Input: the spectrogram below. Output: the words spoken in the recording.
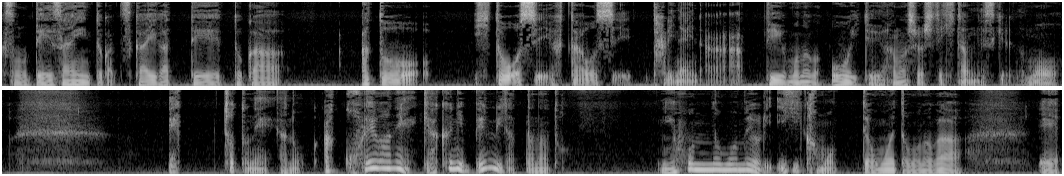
そのデザインとか使い勝手とか、あと、一押し、二押し、足りないなっていうものが多いという話をしてきたんですけれども、え、ちょっとね、あの、あ、これはね、逆に便利だったなと。日本のものよりいいかもって思えたものが、え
